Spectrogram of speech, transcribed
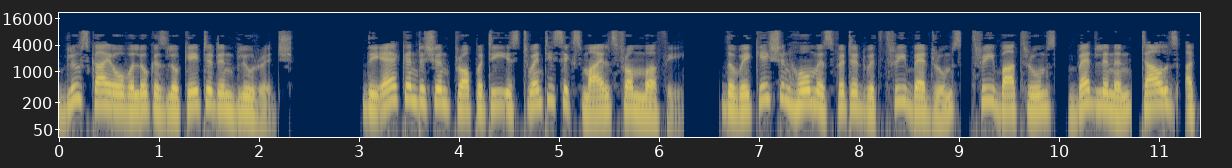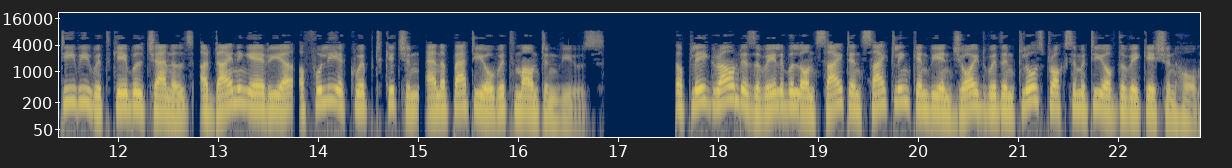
Blue Sky Overlook is located in Blue Ridge. The air-conditioned property is 26 miles from Murphy. The vacation home is fitted with three bedrooms, three bathrooms, bed linen, towels, a TV with cable channels, a dining area, a fully equipped kitchen, and a patio with mountain views. A playground is available on site and cycling can be enjoyed within close proximity of the vacation home.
